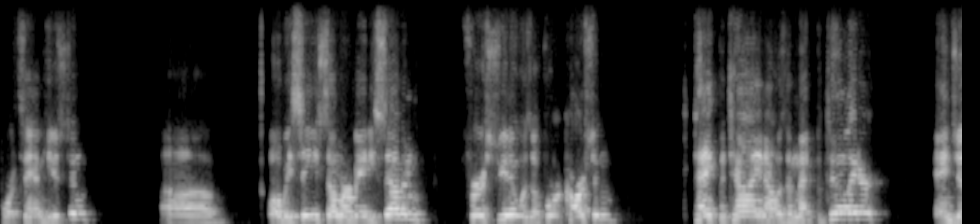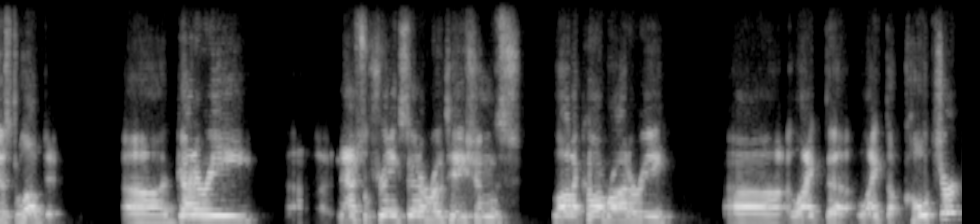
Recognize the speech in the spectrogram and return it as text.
Fort Sam Houston, uh, OBC, summer of 87. First unit was a Fort Carson tank battalion. I was a med platoon leader and just loved it. Uh, gunnery, uh, National Training Center rotations, a lot of camaraderie, uh, like the like the culture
